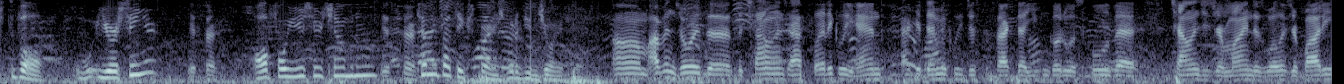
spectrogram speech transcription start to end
First of all, you're a senior? Yes, sir. All four years here at Chaminade? Yes, sir. Tell me about the experience. What have you enjoyed here? Um, I've enjoyed the, the challenge athletically and academically, just the fact that you can go to a school that challenges your mind as well as your body,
